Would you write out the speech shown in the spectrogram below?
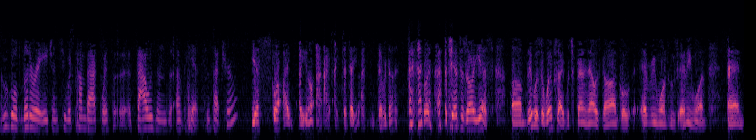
Googled literary agents, you would come back with uh, thousands of hits. Is that true? Yes. Well, I, I you know, I, I, I tell you, I've never done it, but the chances are yes. Um, there was a website which apparently now is gone called Everyone Who's Anyone, and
